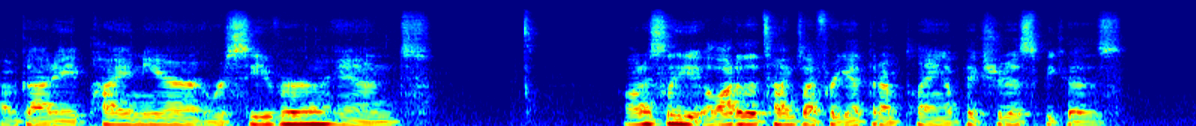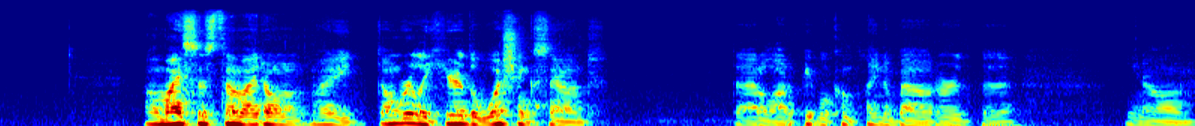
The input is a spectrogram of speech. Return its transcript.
I've got a Pioneer receiver and honestly, a lot of the times I forget that I'm playing a picture disc because on my system I don't I don't really hear the whooshing sound that a lot of people complain about or the you know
